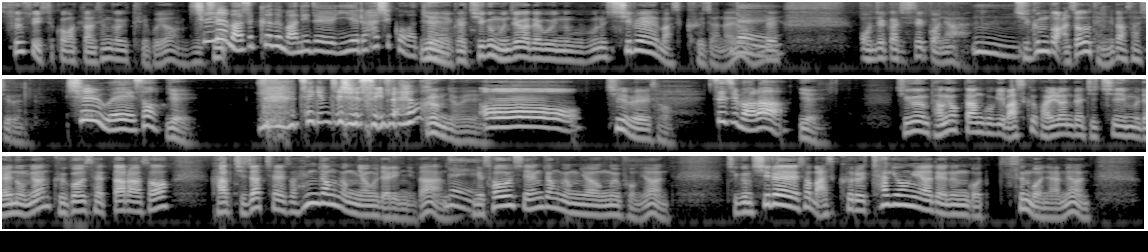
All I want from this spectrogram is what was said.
쓸 수 있을 것 같다는 생각이 들고요. 실내 지, 마스크는 많이들 이해를 하실 것 같아요. 예, 그러니까 지금 문제가 되고 있는 부분은 실외 마스크잖아요. 네. 근데 언제까지 쓸 거냐? 음. 지금도 안 써도 됩니다, 사실은. 실외에서? 예. 책임지실 수 있나요? 그럼요. 예. 오. 실외에서 쓰지 마라. 예. 지금 방역 당국이 마스크 관련된 지침을 내놓으면 그것에 따라서 각 지자체에서 행정명령을 내립니다. 네. 서울시 행정명령을 보면 지금 실외에서 마스크를 착용해야 되는 것은 뭐냐면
